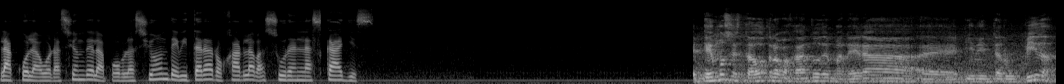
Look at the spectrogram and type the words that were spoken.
la colaboración de la población de evitar arrojar la basura en las calles. Hemos estado trabajando de manera eh, ininterrumpida.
